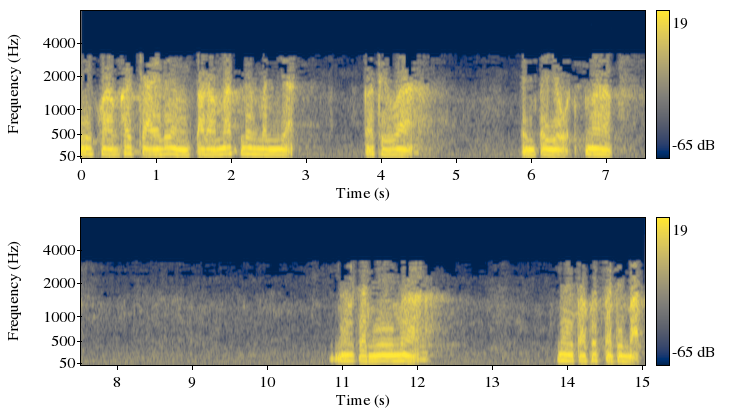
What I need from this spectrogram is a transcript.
มีความเข้าใจเรื่องปรมัตเรื่องบัญญัติ ก็ถือว่าเป็นประโยชน์มากนอก จากนี้เมื่อได้ประพฤติปฏิบัติ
